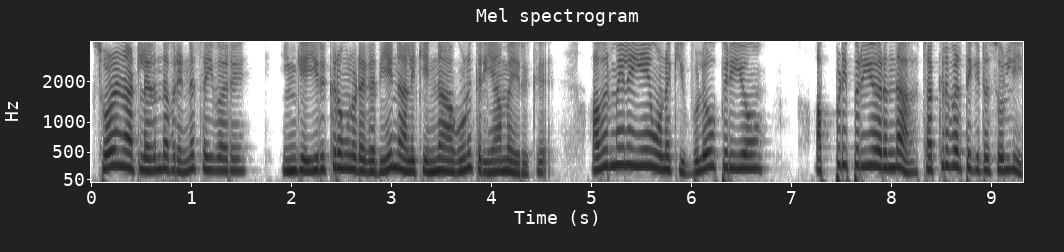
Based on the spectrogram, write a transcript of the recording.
சோழ நாட்டில இருந்து அவர் என்ன செய்வாரு? இங்க இருக்கிறவங்களோட கதியே நாளைக்கு என்ன ஆகும்னு தெரியாம இருக்கு. அவர் மேல ஏன் உனக்கு இவ்வளோ பிரியம்? அப்படி பிரியம் இருந்தா சக்கரவர்த்தி கிட்ட சொல்லி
